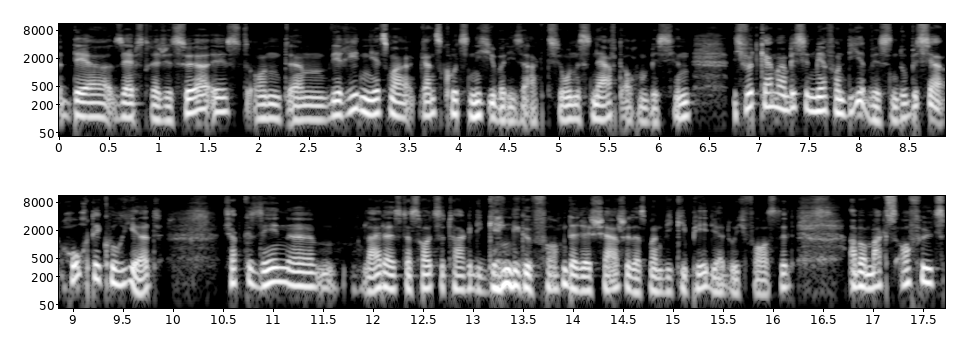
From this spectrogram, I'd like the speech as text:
der selbst Regisseur ist und ähm, wir reden jetzt mal ganz kurz nicht über diese Aktion. Es nervt auch ein bisschen. Ich würde gerne mal ein bisschen mehr von dir wissen. Du bist ja hoch dekoriert. Ich habe gesehen, ähm, leider ist das heutzutage die gängige Form der Recherche, dass man Wikipedia durchforstet. Aber Max Ophüls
